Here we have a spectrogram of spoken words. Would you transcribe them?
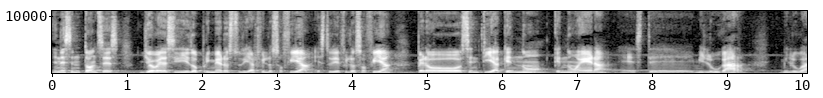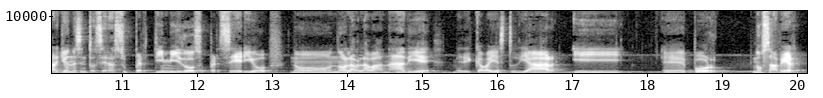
En ese entonces yo había decidido primero estudiar filosofía, estudié filosofía, pero sentía que no, que no era este, mi lugar. Mi lugar, yo en ese entonces era súper tímido, súper serio, no, no le hablaba a nadie, me dedicaba a estudiar y eh, por no saber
